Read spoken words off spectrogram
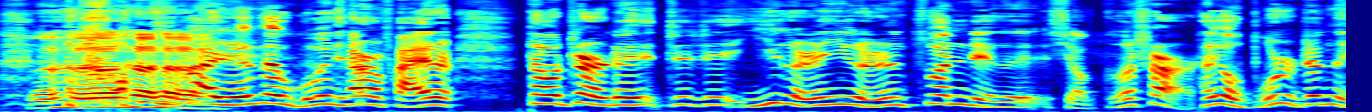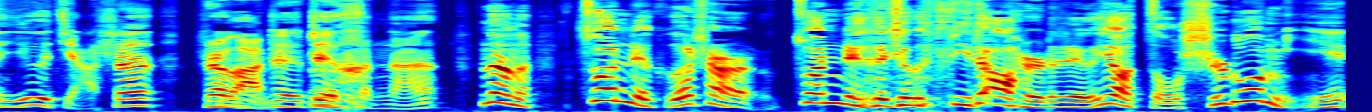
好几万人在午门前上排着。到这儿，这这这一个人一个人钻这个小隔扇儿，它又不是真的一个假山，是吧？嗯这这很难。那么钻这隔扇儿，钻这个就跟地道似的，这个要走十多米，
